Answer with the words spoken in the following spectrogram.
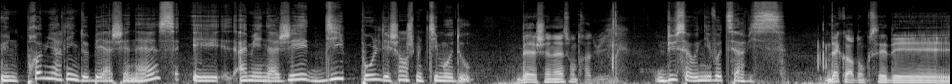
une première ligne de BHNS et aménager 10 pôles d'échange multimodaux. BHNS, on traduit? Bus à haut niveau de service. D'accord, donc c'est des,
